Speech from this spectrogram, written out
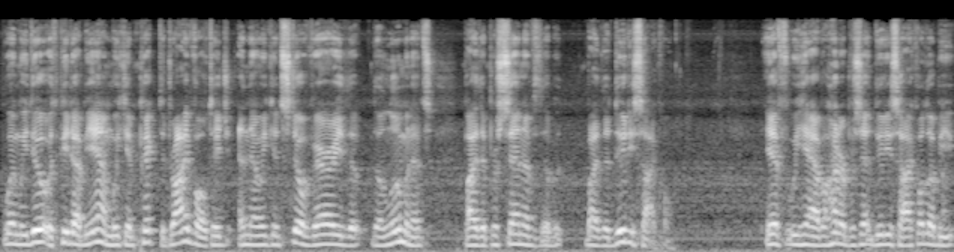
when we do it with PWM, we can pick the drive voltage and then we can still vary the, the luminance by the percent of the by the duty cycle. If we have 100% duty cycle, there'll be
